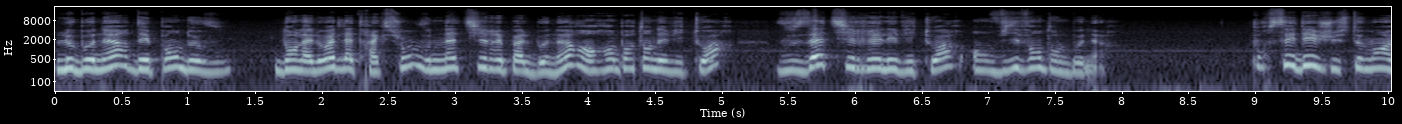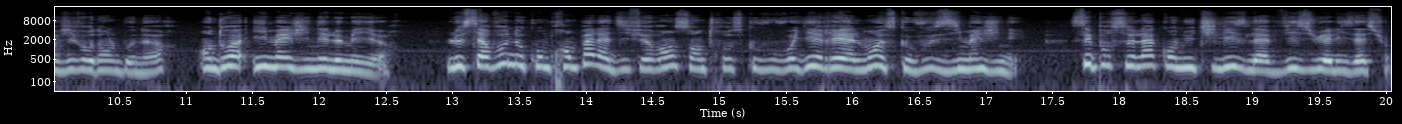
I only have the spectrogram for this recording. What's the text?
Le bonheur dépend de vous. Dans la loi de l'attraction, vous n'attirez pas le bonheur en remportant des victoires, vous attirez les victoires en vivant dans le bonheur. Pour s'aider justement à vivre dans le bonheur, on doit imaginer le meilleur. Le cerveau ne comprend pas la différence entre ce que vous voyez réellement et ce que vous imaginez. C'est pour cela qu'on utilise la visualisation.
